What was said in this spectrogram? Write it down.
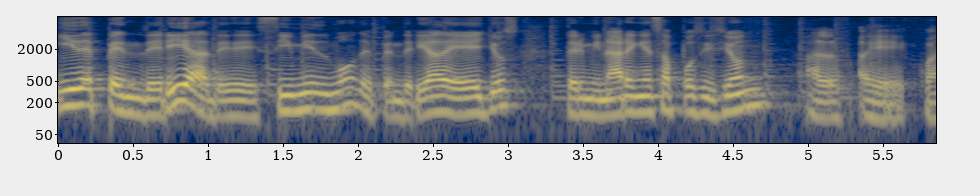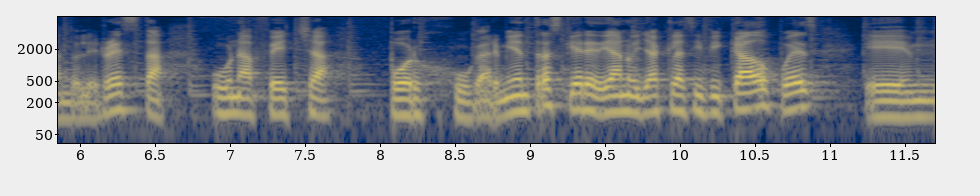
y dependería de sí mismo, dependería de ellos terminar en esa posición eh, cuando le resta una fecha por jugar. Mientras que Herediano ya clasificado, pues em,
